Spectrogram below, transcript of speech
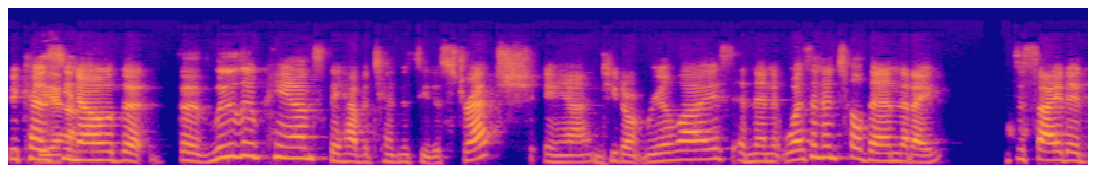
because yeah. you know the the lulu pants they have a tendency to stretch and you don't realize. And then it wasn't until then that i decided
